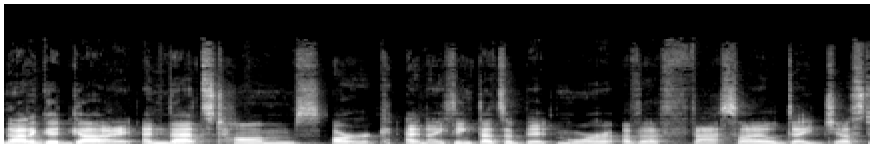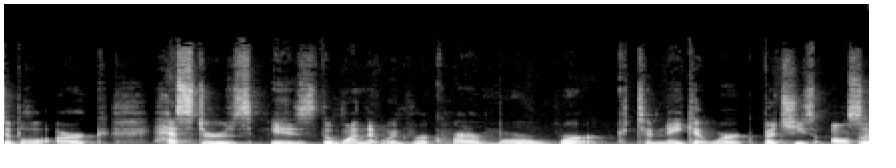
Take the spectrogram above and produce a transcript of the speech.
not a good guy. And that's Tom's arc. And I think that's a bit more of a facile, digestible arc. Hester's is the one that would require more work to make it work, but she's also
